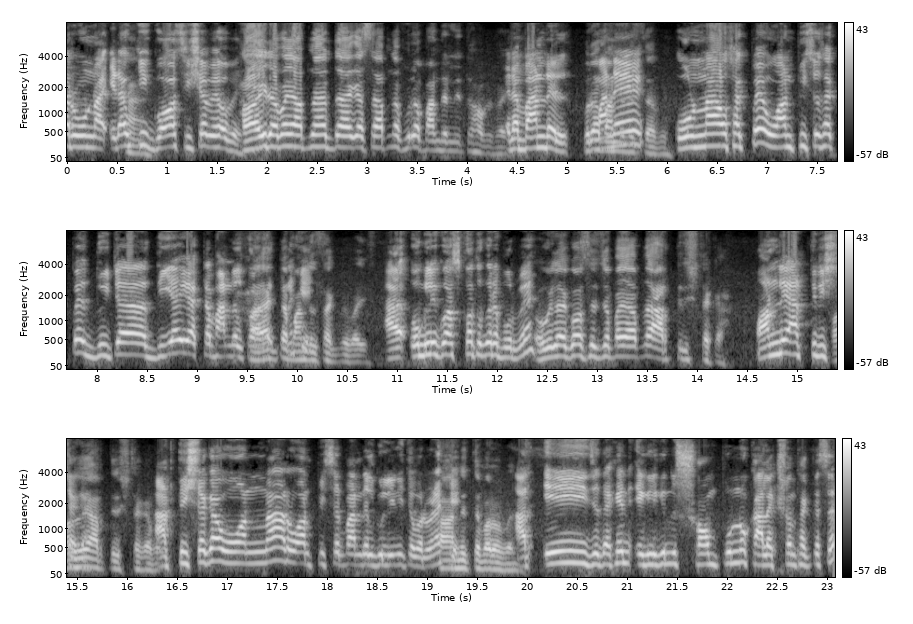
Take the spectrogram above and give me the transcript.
আর ওনা এটাও হ্যাঁ। কি গস হিসাবে হবে? হ্যাঁ এটা ভাই আপনার দেখা গেছে আপনার পুরো বান্ডেল নিতে হবে ভাই। এটা বান্ডেল মানে ওড়নাও থাকবে ওয়ান পিসও থাকবে দুইটা দিয়েই একটা বান্ডেল করা হ্যাঁ, একটা বান্ডেল থাকবে ভাই। আর ওগুলি গস কত করে পড়বে? ওগুলা গছ হচ্ছে ভাই আপনার আটত্রিশ টাকা। অনলি আটত্রিশ অনলি টাকা আটত্রিশ টাকা ভাই। আটত্রিশ টাকা ওয়ান আর ওয়ান পিসের বান্ডেল গুলি নিতে পারবে হ্যাঁ নাকি? নিতে পারো ভাই। আর এই যে দেখেন এগুলি কিন্তু সম্পূর্ণ কালেকশন থাকতেছে।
